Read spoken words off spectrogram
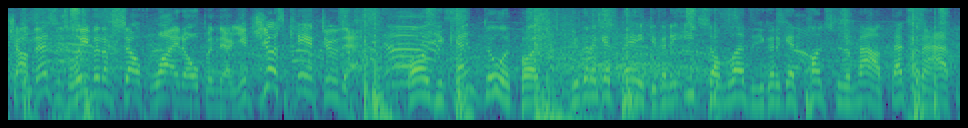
Chavez is leaving himself wide open there. You just can't do that. Well, you can do it, but you're going to get paid. You're going to eat some leather. You're going to get punched in the mouth. That's going to happen.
